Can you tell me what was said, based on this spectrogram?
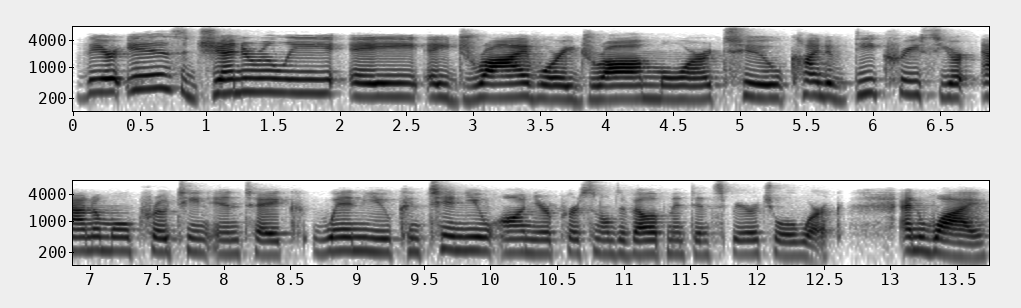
There is generally a, a drive or a draw more to kind of decrease your animal protein intake when you continue on your personal development and spiritual work. And why?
